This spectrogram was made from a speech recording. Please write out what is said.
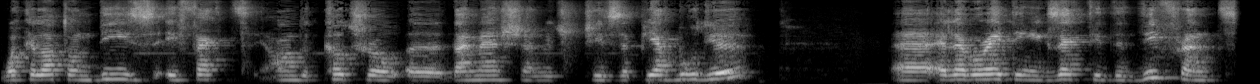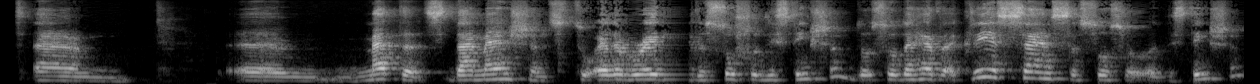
work a lot on these effects on the cultural uh, dimension, which is Pierre Bourdieu, uh, elaborating exactly the different um, um, methods, dimensions to elaborate the social distinction. So they have a clear sense of social distinction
